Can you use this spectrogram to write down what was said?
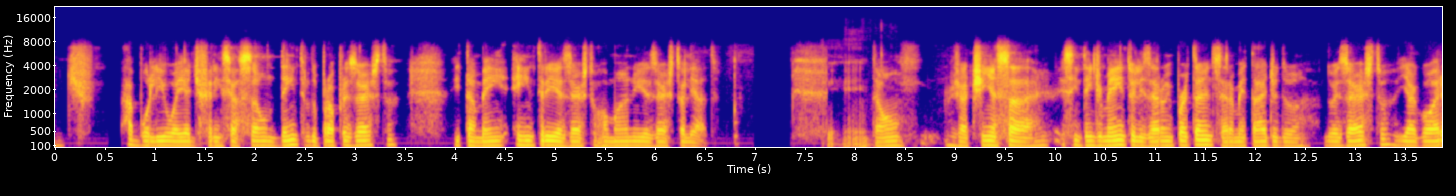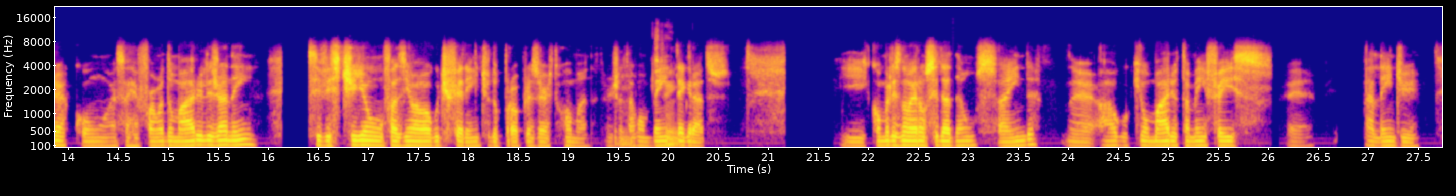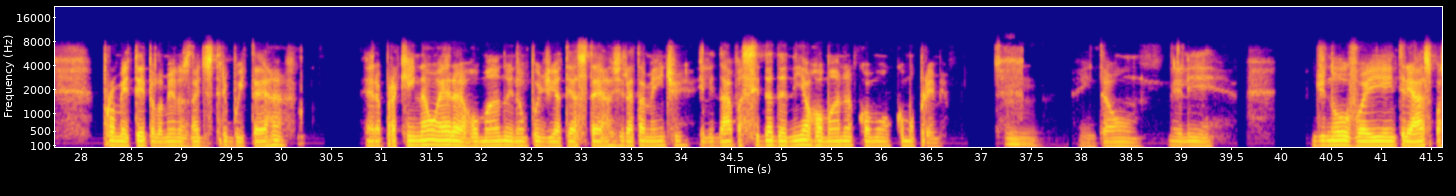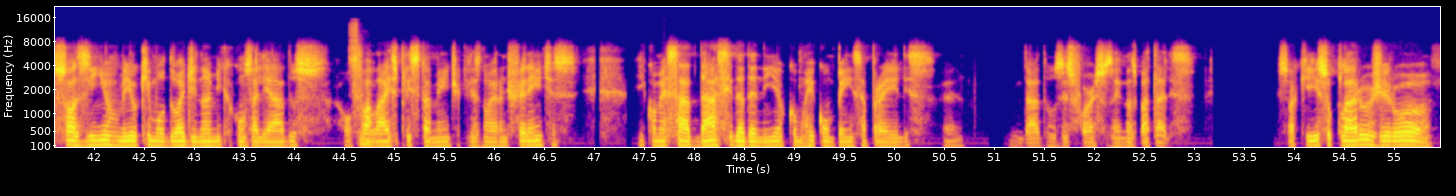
aboliu aí a diferenciação dentro do próprio exército e também entre exército romano e exército aliado. Então, já tinha essa, esse entendimento, eles eram importantes, era metade do, do exército, e agora, com essa reforma do Mário, eles já nem se vestiam, faziam algo diferente do próprio exército romano. Então, já hum, estavam bem Sim. integrados. E como eles não eram cidadãos ainda, é, algo que o Mário também fez, é, além de prometer, pelo menos, né, distribuir terra, era para quem não era romano e não podia ter as terras diretamente, ele dava cidadania romana como, como prêmio. Hum. Então, ele, de novo aí, entre aspas, sozinho, meio que mudou a dinâmica com os aliados ao Sim. falar explicitamente que eles não eram diferentes e começar a dar cidadania como recompensa para eles, é, dado os esforços aí nas batalhas. Só que isso, claro, gerou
